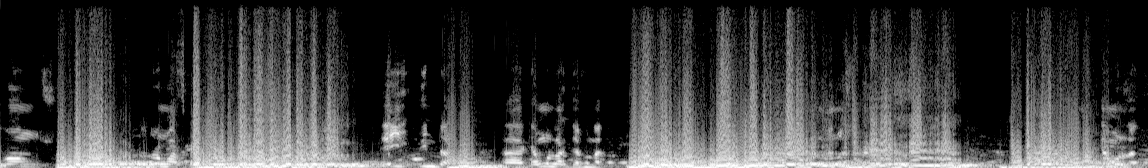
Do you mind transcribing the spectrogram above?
এবং এই দিনটা কেমন লাগছে এখন আজ কেমন লাগছে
